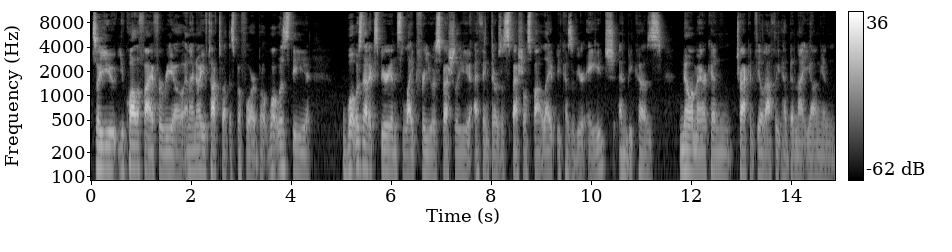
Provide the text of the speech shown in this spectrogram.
so you you qualify for Rio, and I know you've talked about this before, but what was the what was that experience like for you? Especially, I think there was a special spotlight because of your age and because no American track and field athlete had been that young in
